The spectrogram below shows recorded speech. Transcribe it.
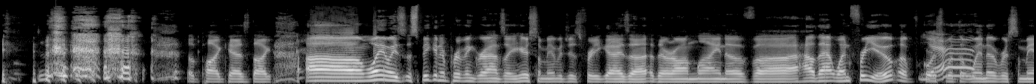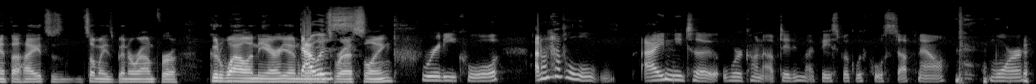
the podcast dog. Um, well, anyways, speaking of proving grounds, I hear some images for you guys. Uh, they're online of uh, how that went for you. Of course, with the win over Samantha Heights, is somebody who's been around for a good while in the area in That women's was- wrestling. Pretty cool. I don't have a I need to work on updating my Facebook with cool stuff now more.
